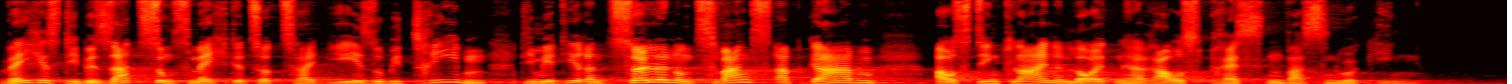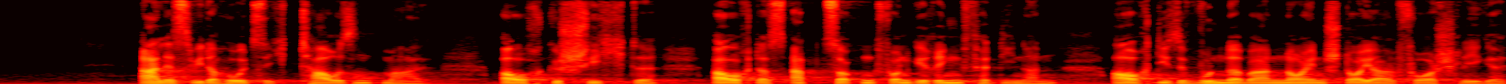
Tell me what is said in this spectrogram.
welches die Besatzungsmächte zur Zeit Jesu betrieben, die mit ihren Zöllen und Zwangsabgaben aus den kleinen Leuten herauspressten, was nur ging. Alles wiederholt sich tausendmal, auch Geschichte, auch das Abzocken von Geringverdienern, auch diese wunderbaren neuen Steuervorschläge,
